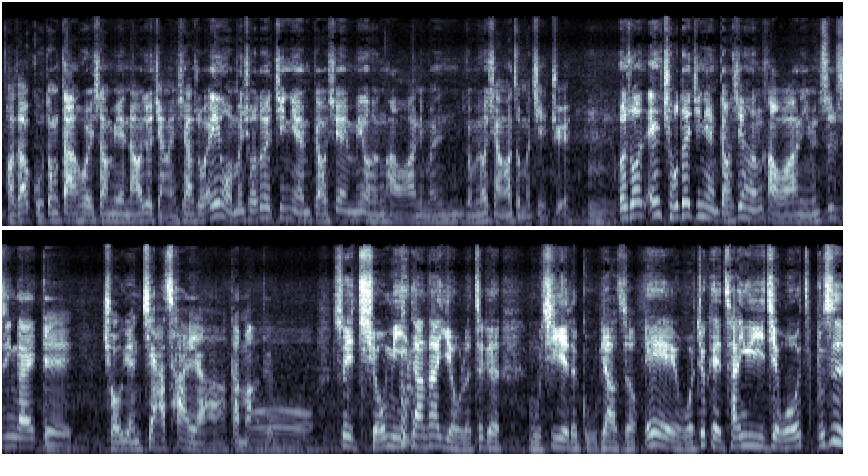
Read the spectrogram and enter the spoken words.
跑到股东大会上面，然后就讲一下说，哎，我们球队今年表现没有很好啊，你们有没有想要怎么解决？嗯，或者说，哎，球队今年表现很好啊，你们是不是应该给？球员加菜呀、啊，干嘛的？哦，所以球迷当他有了这个母企业的股票之后，哎、欸，我就可以参与意见。我不是，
